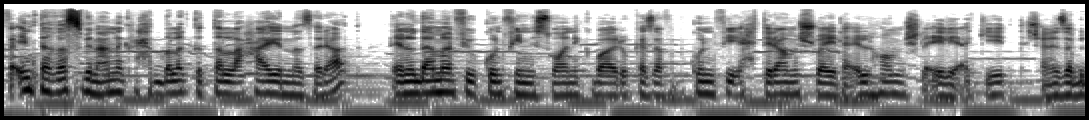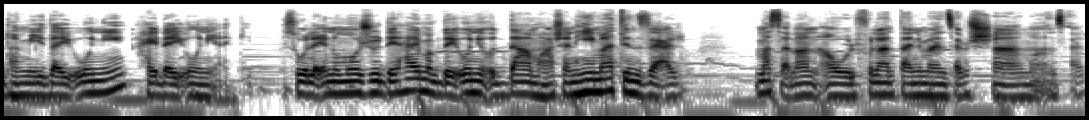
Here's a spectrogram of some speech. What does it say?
فأنت غصب عنك رح تضلك تطلع هاي النظرات لأنه دائما في بكون في نسوان كبار وكذا فبكون في احترام شوي لإلهم مش لإلي أكيد عشان إذا بدهم يضايقوني حيضايقوني أكيد. بس هو لأنه موجودة هاي ما بضايقوني قدامها عشان هي ما تنزعج. مثلا أو الفلان تاني ما ينزعج مش ما انزعج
